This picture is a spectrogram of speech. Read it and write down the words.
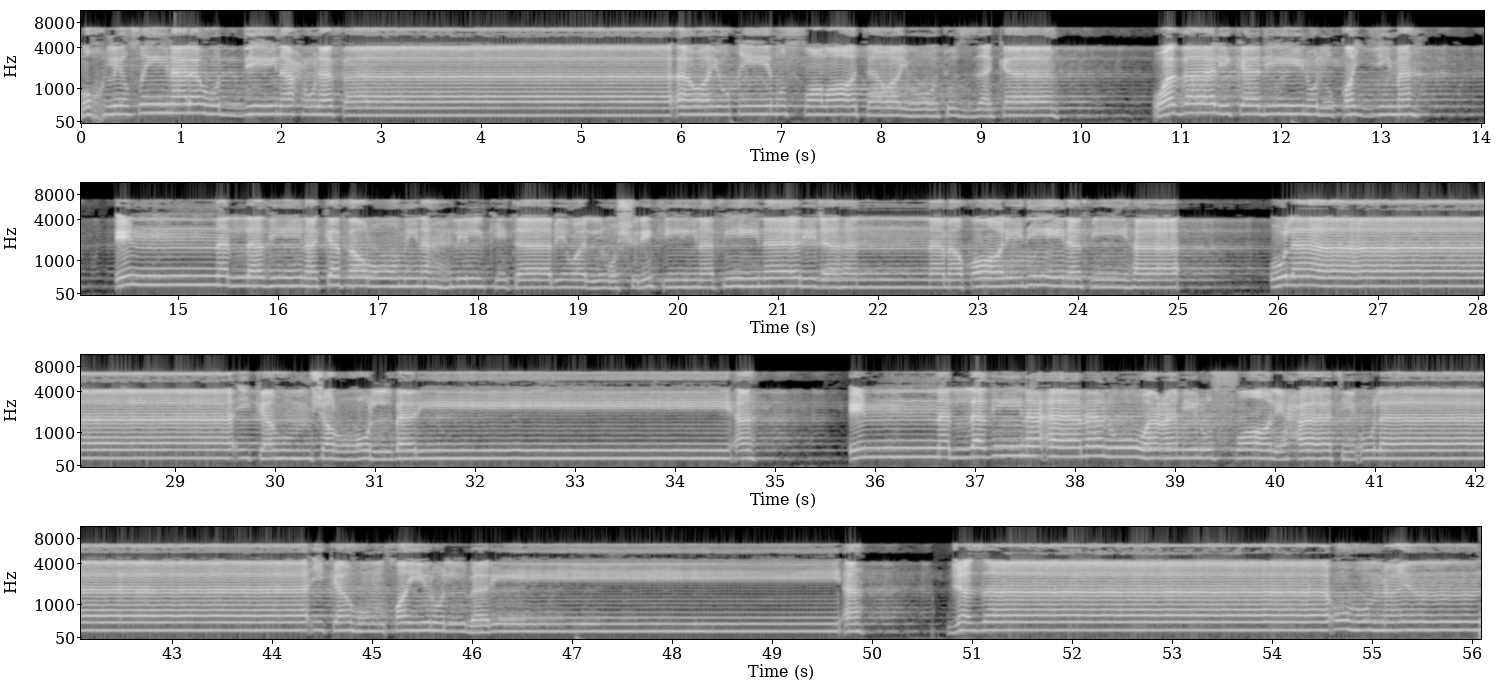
مخلصين له الدين حنفاء ويقيموا الصلاة ويؤتوا الزكاة. وذلك دين القيمة. إن الذين كفروا من أهل الكتاب والمشركين في نار جهنم خالدين فيها. أولئك هم شر البريئة. إن الذين آمنوا وعملوا الصالحات أولئك هم خير البريئة. جزاؤهم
